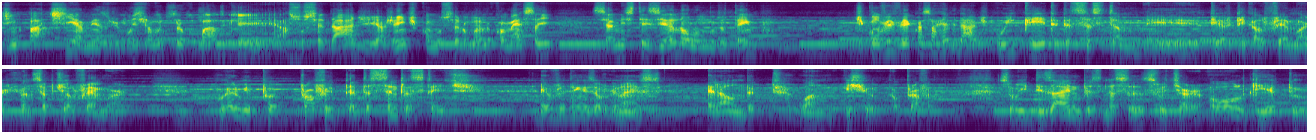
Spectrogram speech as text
de empatia mesmo. Me deixa muito preocupado que a sociedade, a gente como ser humano, começa a ir se anestesiando ao longo do tempo de conviver com essa realidade. We created a system, a theoretical framework, conceptual framework, where we put profit at the center stage. Everything is organized around that one issue of profit. So we design businesses which are all geared to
